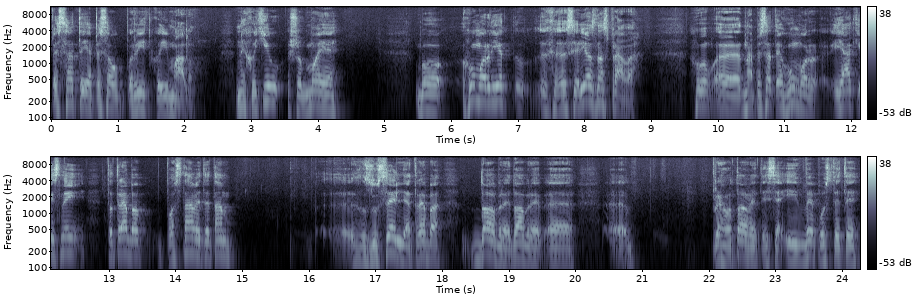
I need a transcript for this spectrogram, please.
писати я писав рідко і мало. Не хотів, щоб моє. Бо гумор є е, серйозна справа. Е, Написати гумор якісний, то треба поставити там зусилля, треба добре, добре приготуватися і випустити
